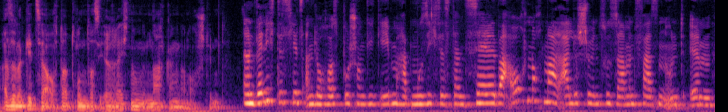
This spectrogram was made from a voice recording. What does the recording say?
Also da geht es ja auch darum, dass Ihre Rechnung im Nachgang dann auch stimmt. Und wenn ich das jetzt an Lohospo schon gegeben habe, muss ich das dann selber auch nochmal alles schön zusammenfassen und ähm,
